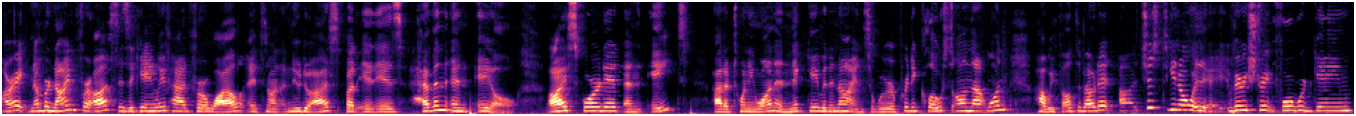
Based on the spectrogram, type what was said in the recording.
All right, number nine for us is a game we've had for a while. It's not new to us, but it is Heaven and Ale. I scored it an eight out of 21, and Nick gave it a nine. So we were pretty close on that one, how we felt about it. Uh, just, you know, a, a very straightforward game,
